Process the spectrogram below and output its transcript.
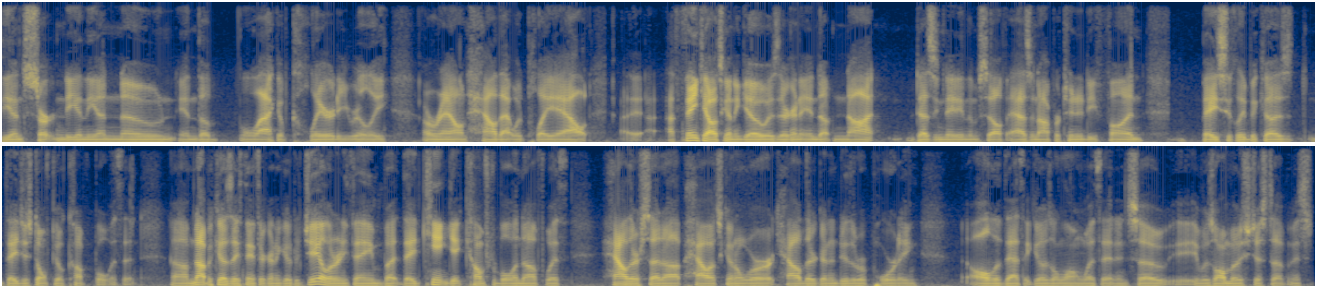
the uncertainty and the unknown and the lack of clarity really around how that would play out. I, think how it's going to go is they're going to end up not designating themselves as an opportunity fund, basically because they just don't feel comfortable with it. Um, not because they think they're going to go to jail or anything, but they can't get comfortable enough with how they're set up, how it's going to work, how they're going to do the reporting. All of that that goes along with it, and so it was almost just a it's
